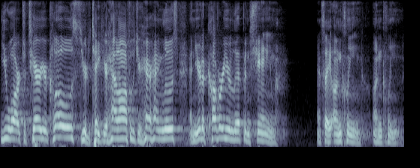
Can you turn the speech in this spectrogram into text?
you are to tear your clothes, you're to take your hat off, let your hair hang loose, and you're to cover your lip in shame and say, unclean, unclean,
